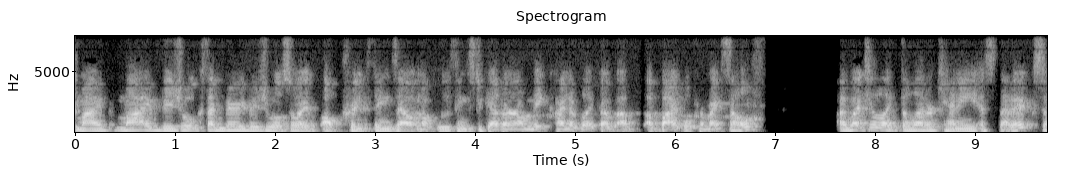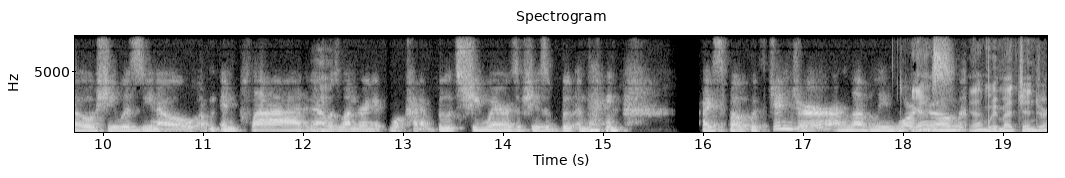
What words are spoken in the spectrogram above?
my my visual because I'm very visual, so I, I'll print things out and I'll glue things together and I'll make kind of like a, a, a Bible for myself. I went to like the Letterkenny aesthetic, so she was you know um, in plaid, and I was wondering if what kind of boots she wears, if she's a boot, and then. I spoke with Ginger, our lovely Yes, wardrobe yeah, we met Ginger.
